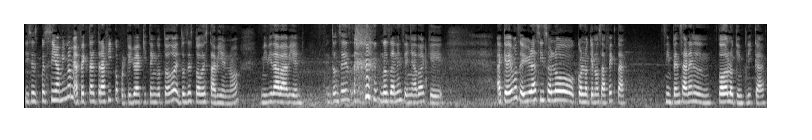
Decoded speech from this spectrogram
Dices, pues sí, a mí no me afecta el tráfico porque yo aquí tengo todo, entonces todo está bien, ¿no? Mi vida va bien. Entonces nos han enseñado a que, a que debemos de vivir así solo con lo que nos afecta, sin pensar en todo lo que implica.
